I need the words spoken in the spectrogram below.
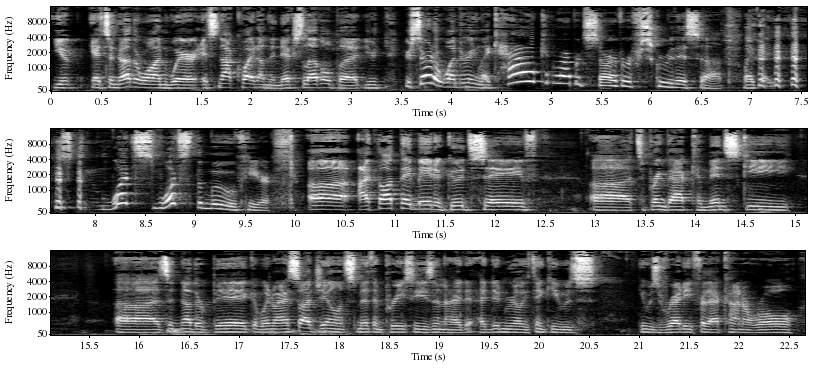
you it's another one where it's not quite on the next level but you're you're sort of wondering like how can Robert Sarver screw this up? Like what's what's the move here? Uh, I thought they made a good save uh, to bring back Kaminsky uh, as another big. When I saw Jalen Smith in preseason I, I didn't really think he was he was ready for that kind of role.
